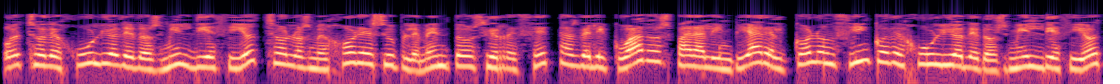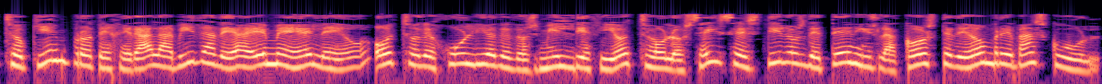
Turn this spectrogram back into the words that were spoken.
8 de julio de 2018 Los mejores suplementos y recetas de licuados para limpiar el colon 5 de julio de 2018 ¿Quién protegerá la vida de AMLO? 8 de julio de 2018 Los 6 estilos de tenis Lacoste de hombre más cool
